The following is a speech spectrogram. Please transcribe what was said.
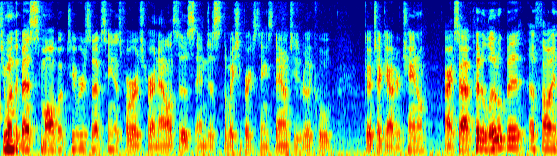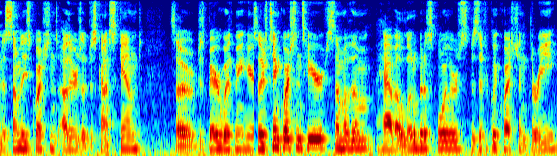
She's one of the best small booktubers that I've seen as far as her analysis and just the way she breaks things down. She's really cool. Go check out her channel. All right, so I've put a little bit of thought into some of these questions. Others I've just kind of skimmed. So just bear with me here. So there's 10 questions here. Some of them have a little bit of spoilers. Specifically question three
